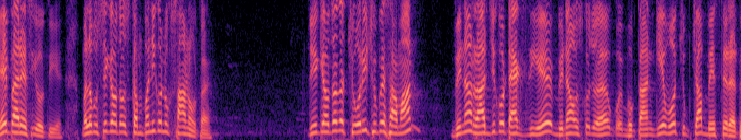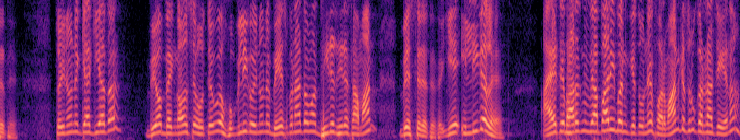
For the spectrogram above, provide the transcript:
यही पैरेसी होती है। मतलब उससे क्या होता है, उस कंपनी को नुकसान होता है। तो ये क्या होता था चोरी छुपे सामान बिना राज्य को टैक्स दिए, बिना उसको जो है कोई भुगतान किए, वो चुपचाप बेचते रहते थे। तो इन्होंने क्या किया था बे ऑफ़ बंगाल से होते हुए हुगली को इन्होंने बेस बनाया था, वहाँ धीरे धीरे सामान बेचते रहते थे। ये इलीगल है। आए थे भारत में व्यापारी बन के तो उन्हें फरमान के थ्रू करना चाहिए ना।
